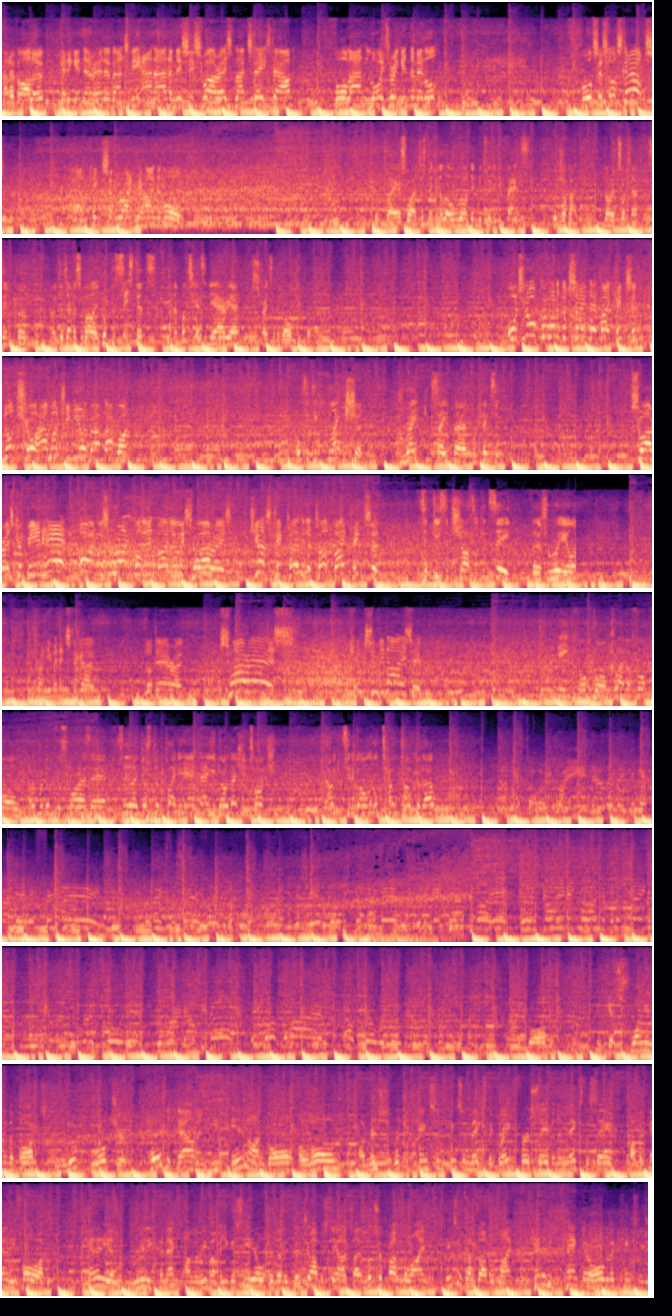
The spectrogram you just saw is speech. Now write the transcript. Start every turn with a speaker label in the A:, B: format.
A: Caravalu getting in there ahead of Anthony Annan, and this is Suarez. Flag stays down. Forlan loitering in the middle. Force has lost out. And Kingston right behind the ball.
B: Good play as well, just making a little run in between the defence. Good job that Laura touchdown from Zinkum. Now he does ever so well, A good persistence. And then once he gets in the area, straight at the goalkeeper.
A: Oh, it's an awkward one, a good save there by Kingston. Not sure how much he knew about that one.
B: Oh, it's a deflection. Great save there from Kingston.
A: Suarez could be in here. Oh, it was rifled in by Luis Suarez. Just tipped over the top by Kingston.
B: It's a decent shot, you can see. First real.
A: 20 minutes to go. Lodeiro. Suarez! Kingston denies him.
B: Neat football, clever football. Opened up for Suarez there. Sile just played it in. There you go, there's your touch. Now you can see the goal. Little toe poker though.
C: Gets swung into the box, and Luke Wilkshire pulls it down, and he's in on goal alone on Richard Kingston. Kingston makes the great first save and then makes the save off a Kennedy follow-up. Kennedy doesn't really connect on the rebound, but you can see here Wilkshire does a good job of staying outside, looks across the line. Kingston comes off his line. Kennedy can't get a hold of it. Kingston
